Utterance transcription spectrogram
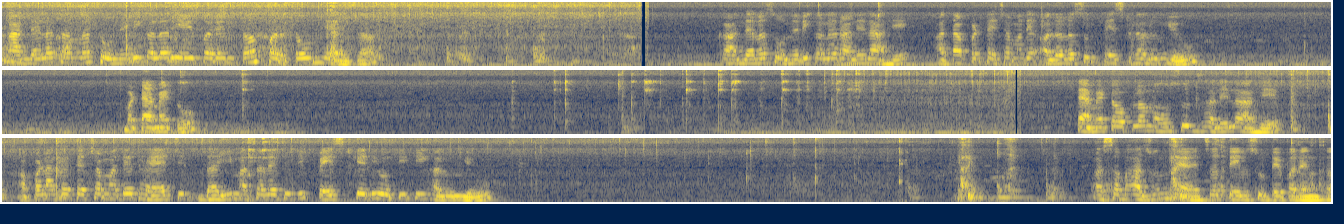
कांद्याला चांगला सोनेरी कलर येईपर्यंत परतवून घ्यायचा. कांद्याला सोनेरी कलर आलेला आहे. आता आपण त्याच्यामध्ये आलं लसूण पेस्ट घालून घेऊ. मग टॅमॅटो. टॅमॅटो आपला मऊसूद झालेला आहे. आपण आता त्याच्यामध्ये दह्याची दही मसाल्याची जी पेस्ट केली होती ती घालून घेऊ. असं भाजून घ्यायचं तेल सुटेपर्यंत.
